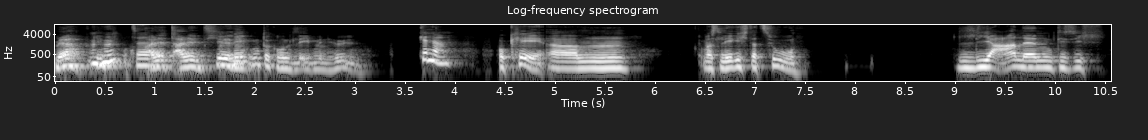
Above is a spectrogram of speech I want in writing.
ja, mhm. alle, alle Tiere, die im mhm. Untergrund leben, in Höhlen. Genau. Okay, ähm, was lege ich dazu? Lianen, die sich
